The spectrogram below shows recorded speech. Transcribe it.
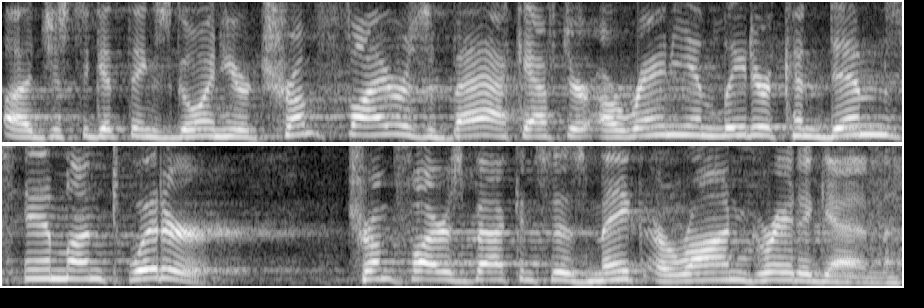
uh, just to get things going here. Trump fires back after Iranian leader condemns him on Twitter. Trump fires back and says, Make Iran great again.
